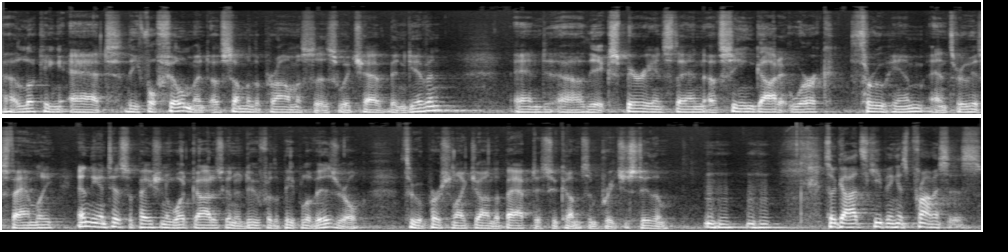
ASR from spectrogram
uh, looking at the fulfillment of some of the promises which have been given and uh, the experience then of seeing God at work through him and through his family and the anticipation of what God is going to do for the people of Israel through a person like John the Baptist who comes and preaches to them. So God's keeping his promises.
